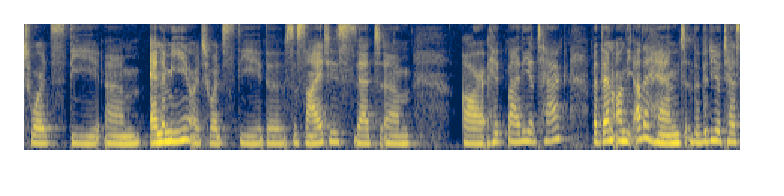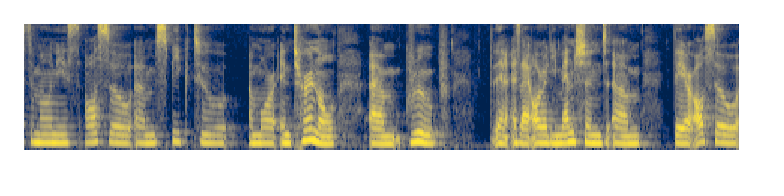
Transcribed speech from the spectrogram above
towards the um, enemy or towards the, the societies that um, are hit by the attack. But then on the other hand, the video testimonies also um, speak to a more internal um, group. As I already mentioned, um, they are also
